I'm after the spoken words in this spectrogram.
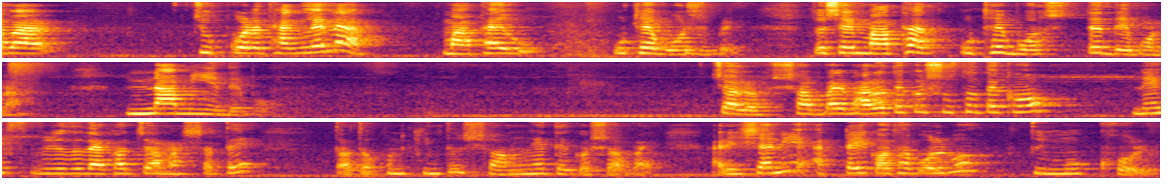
আবার চুপ করে থাকলে না মাথায় উঠে বসবে। তো সেই মাথা উঠে বসতে দেব না, নামিয়ে দেব। চলো, সবাই ভালো থেকো, সুস্থ থেকো। নেক্সট ভিডিওতে দেখা হচ্ছে আমার সাথে। ততক্ষণ কিন্তু সঙ্গে থেকো সবাই। আর ঈশানি, একটাই কথা বলব, তুই মুখ খোল।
